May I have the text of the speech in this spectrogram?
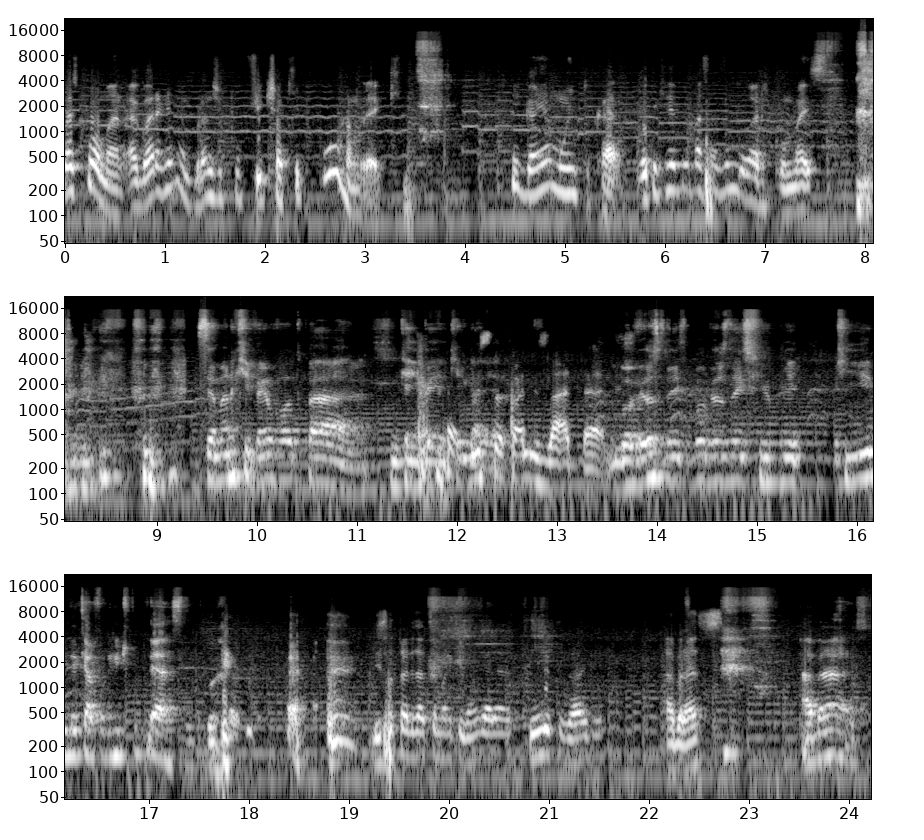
Mas, pô, mano, agora relembrando de Pulp Fiction aqui, porra, moleque. E ganha muito, cara. Vou ter que rever Bastardos pô, mas Semana que vem eu volto pra com quem vem aqui, lista atualizada. Vou ver os dois, vou ver os dois filmes aqui e daqui a pouco a gente conversa. Lista atualizada semana que vem, galera. Fim do episódio. Abraço. Abraço.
